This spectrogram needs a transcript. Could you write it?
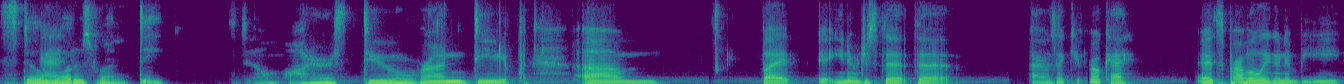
still waters run deep. Still waters do run deep. Um, but it, you know, just the the, I was like, you're okay. It's probably going to be,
